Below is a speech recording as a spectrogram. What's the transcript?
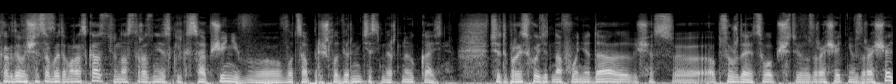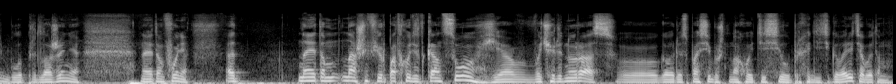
Когда вы сейчас об этом рассказываете, у нас сразу несколько сообщений в WhatsApp пришло «Верните смертную казнь». Все это происходит на фоне, да, сейчас э, обсуждается в обществе «возвращать, не возвращать». Было предложение на этом фоне. На этом наш эфир подходит к концу. Я в очередной раз э, говорю спасибо, что находите силы, приходите говорить об этом.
